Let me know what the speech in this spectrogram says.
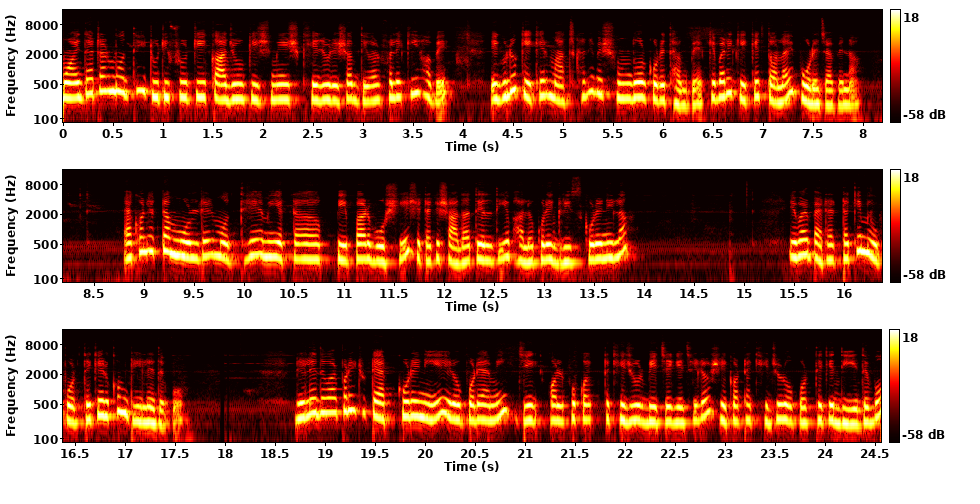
ময়দাটার মধ্যেই টুটি ফ্রুটি, কাজু, কিশমিশ, খেজুর এসব দেওয়ার ফলে কী হবে? এগুলো কেকের মাঝখানে বেশ সুন্দর করে থাকবে, একেবারে কেকের তলায় পড়ে যাবে না। এখন একটা মোল্ডের মধ্যে আমি একটা পেপার বসিয়ে সেটাকে সাদা তেল দিয়ে ভালো করে গ্রিস করে নিলাম। এবার ব্যাটারটাকে আমি উপর থেকে এরকম ঢেলে দেবো। ঢেলে দেওয়ার পরে একটু ট্যাপ করে নিয়ে এর ওপরে আমি যে অল্প কয়েকটা খেজুর বেঁচে গেছিল, সে কটা খেজুর ওপর থেকে দিয়ে দেবো।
